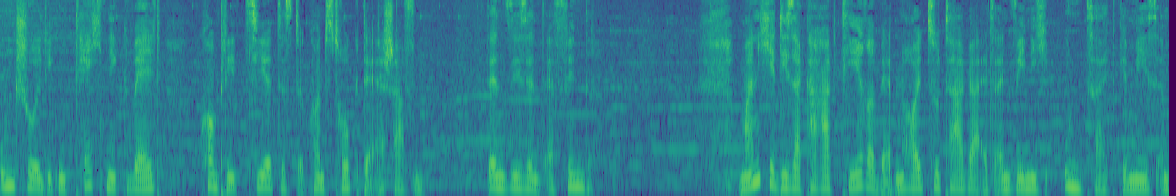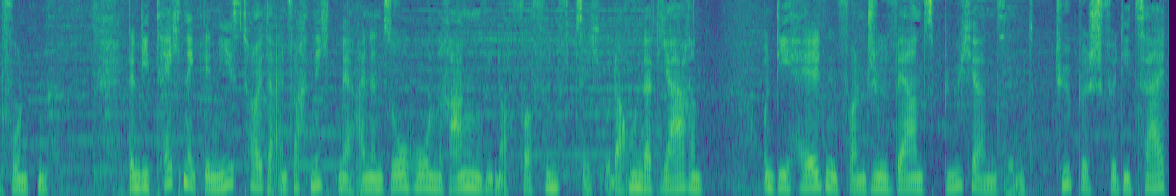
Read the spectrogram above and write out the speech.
unschuldigen Technikwelt komplizierteste Konstrukte erschaffen. Denn sie sind Erfinder. Manche dieser Charaktere werden heutzutage als ein wenig unzeitgemäß empfunden. Denn die Technik genießt heute einfach nicht mehr einen so hohen Rang wie noch vor 50 oder 100 Jahren. Und die Helden von Jules Verne's Büchern sind, typisch für die Zeit,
